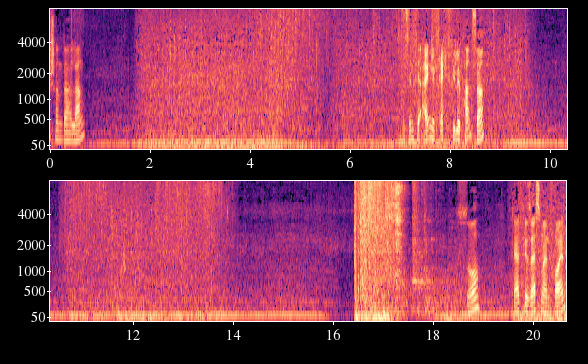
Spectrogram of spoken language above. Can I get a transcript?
schon da lang. Da sind hier eigentlich recht viele Panzer. So. Der hat gesessen, mein Freund.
